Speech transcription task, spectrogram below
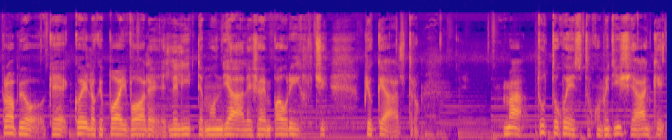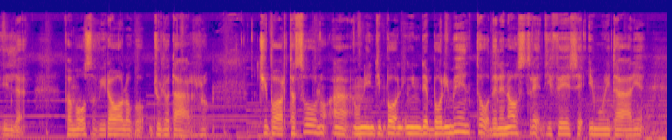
proprio che quello che poi vuole l'elite mondiale, cioè impaurirci più che altro. Ma tutto questo, come dice anche il famoso virologo Giulio Tarro, ci porta solo a un indebolimento delle nostre difese immunitarie.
